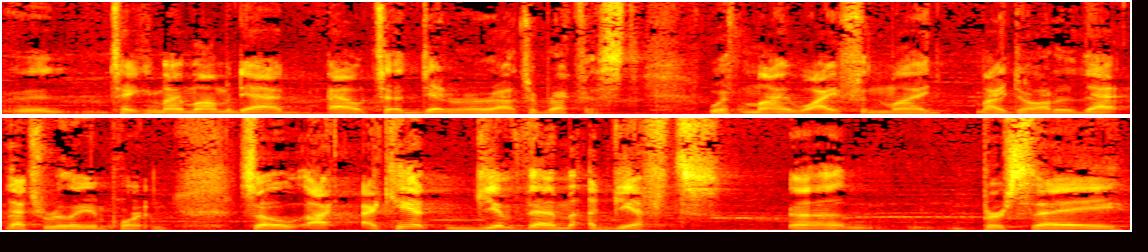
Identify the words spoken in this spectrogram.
uh, taking my mom and dad out to dinner or out to breakfast with my wife and my, my daughter. That that's really important. So I, I can't give them a gift um, per se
